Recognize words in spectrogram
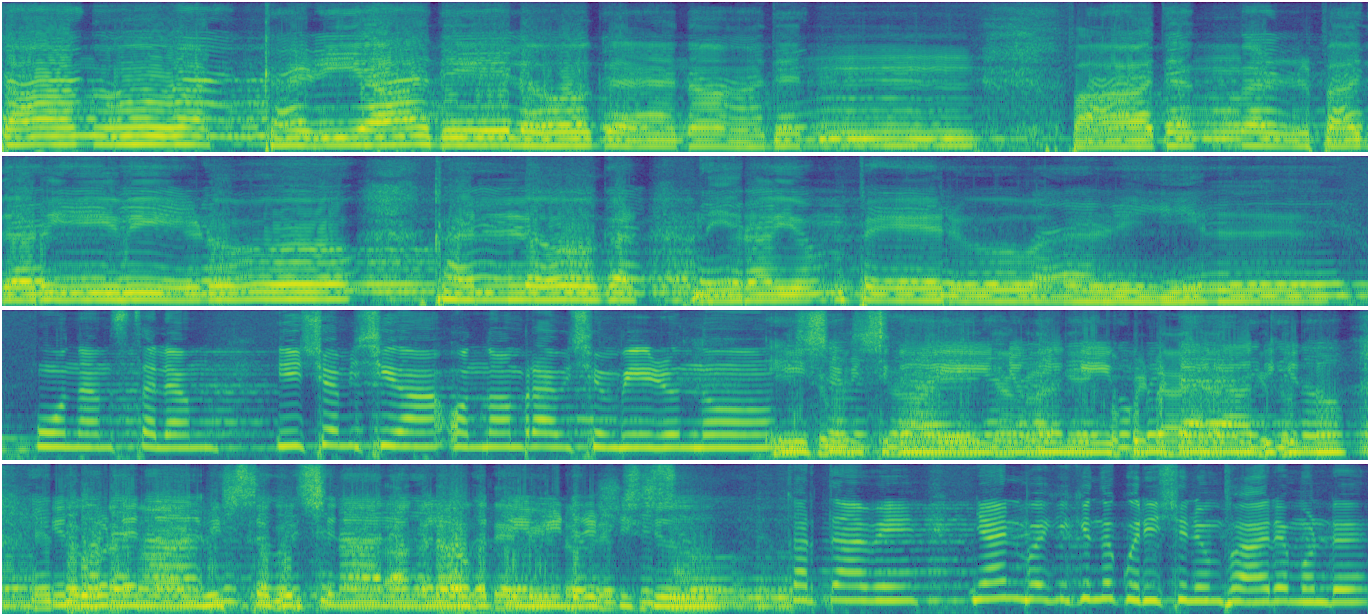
താങ്ങുവാൻ കഴിയാതെ ലോകനാഥൻ. പാദങ്ങൾ പതറി വീണു. കല്ലുകൾ നിറയും പേരുവഴിയിൽ മൂന്നാം സ്ഥലം. ഈശോ മിശിഹ ഒന്നാം പ്രാവശ്യം വീഴുന്നു. ഞങ്ങൾ ആരാധിക്കുന്നു അങ്ങ് ലോകത്തെ വീണ്ടും രക്ഷിച്ചു. കർത്താവെ ഞാൻ വഹിക്കുന്ന കുരിശിനും ഭാരമുണ്ട്.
